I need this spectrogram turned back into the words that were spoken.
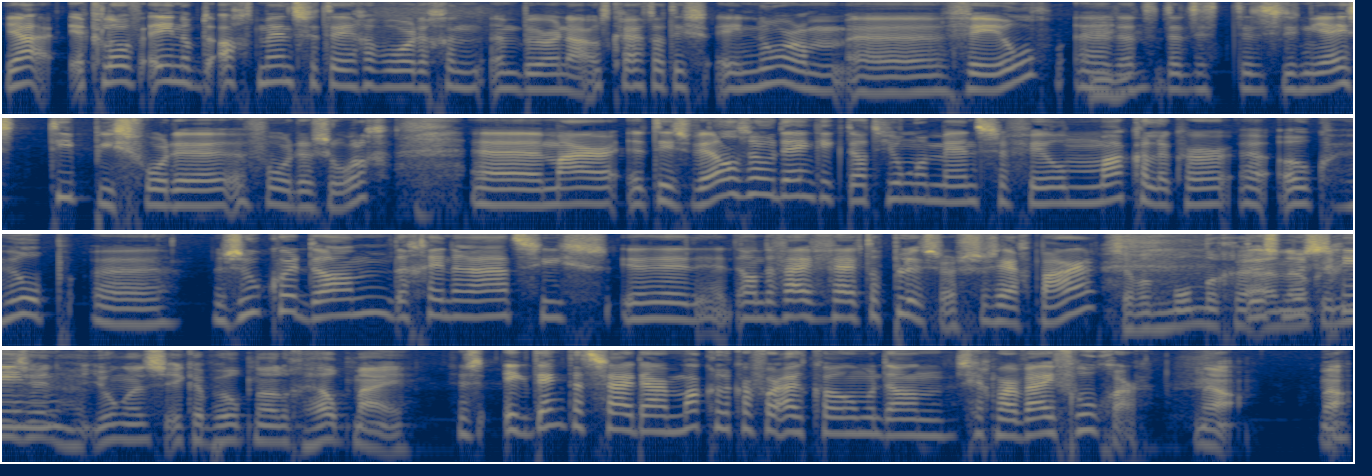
ja, ik geloof één op de acht mensen tegenwoordig een, een burn-out krijgt. Dat is enorm eh, veel. Eh, Mhm. dat, dat, is, dat is niet eens typisch voor de, voor de zorg. Eh, maar het is wel zo, denk ik, dat jonge mensen veel makkelijker ook hulp zoeken dan de generaties, dan de 55-plussers, zeg maar. Ze zijn wat mondiger Dus en ook in die misschien- zin, jongens, ik heb hulp nodig, help mij. Dus ik denk dat zij daar makkelijker voor uitkomen dan, zeg maar, wij vroeger. Nou, nou.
